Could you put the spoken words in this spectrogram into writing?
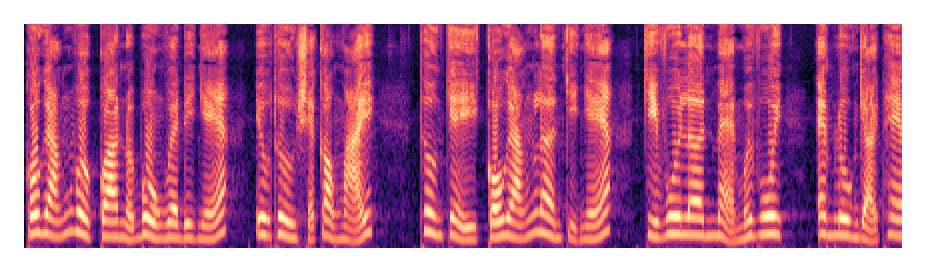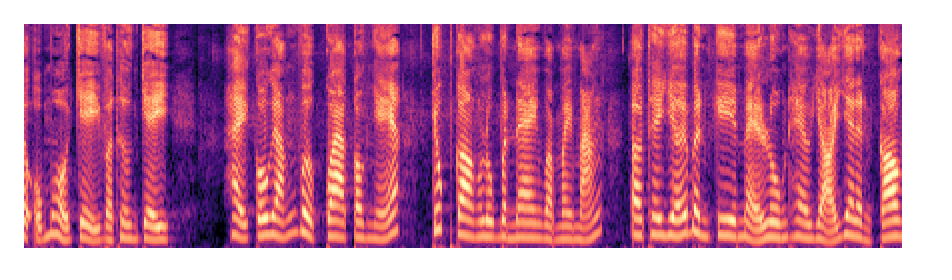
Cố gắng vượt qua nỗi buồn Wendy nhé, yêu thương sẽ còn mãi. Thương chị, cố gắng lên chị nhé, chị vui lên mẹ mới vui, em luôn dõi theo ủng hộ chị và thương chị. Hãy cố gắng vượt qua con nhé, chúc con luôn bình an và may mắn. Ở thế giới bên kia mẹ luôn theo dõi gia đình con.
